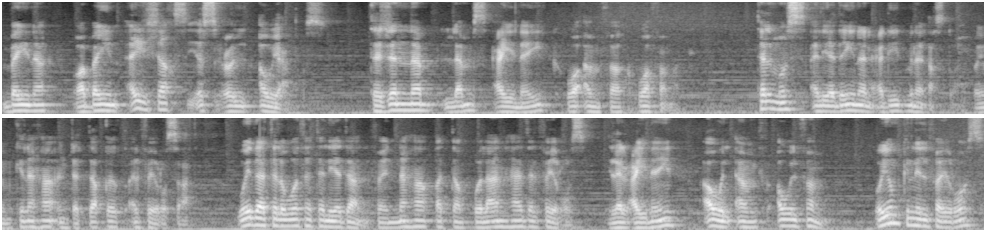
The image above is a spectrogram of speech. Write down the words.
بينك وبين أي شخص يسعل أو يعطس. تجنب لمس عينيك وأنفك وفمك. تلمس اليدين العديد من الأسطح ويمكنها أن تلتقط الفيروسات وإذا تلوثت اليدان فإنها قد تنقلان هذا الفيروس إلى العينين أو الأنف أو الفم. ويمكن للفيروس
